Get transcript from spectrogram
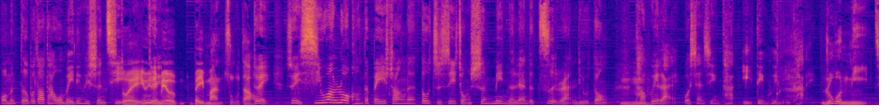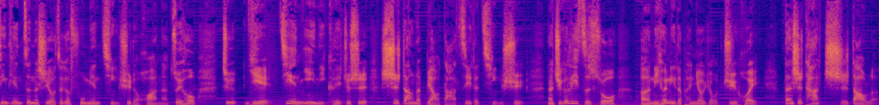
我们得不到它，我们一定会生气。对，因为你没有被满足到。对，所以希望落空的悲伤呢，都只是一种生命能量的自然流动，它会来，我相信它一定会离开。如果你今天真的是有这个负面情绪的话呢，最后就也建议你可以就是适当的表达自己的情绪。那举个例子说，呃，你和你的朋友有聚会，但是他迟到了。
